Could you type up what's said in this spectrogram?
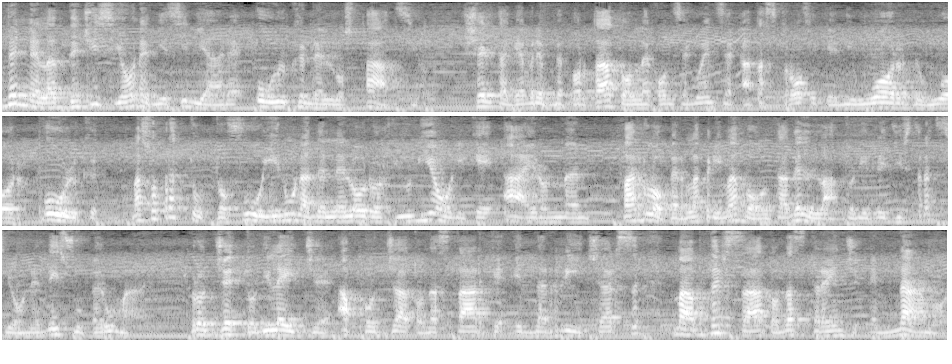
venne la decisione di esiliare Hulk nello spazio, scelta che avrebbe portato alle conseguenze catastrofiche di World War Hulk, ma soprattutto fu in una delle loro riunioni che Iron Man parlò per la prima volta dell'atto di registrazione dei superumani progetto di legge appoggiato da Stark e da Richards, ma avversato da Strange e Namor.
